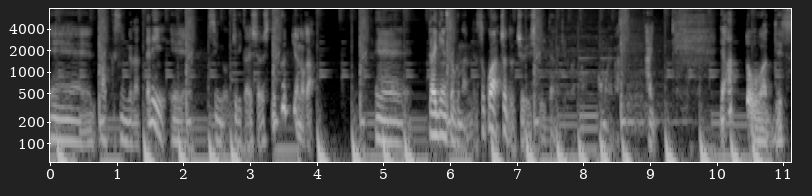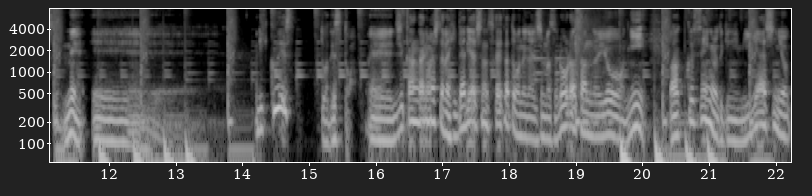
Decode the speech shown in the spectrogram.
えー、バックスイングだったり、えー、スイングを切り返しをしていくっていうのが、えー、大原則なので、そこはちょっと注意していただければと思います。はい。で、あとはですね、えー、リクエストですと、えー、時間がありましたら左足の使い方をお願いします。ローラさんのようにバックスイングの時に右足に寄っ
